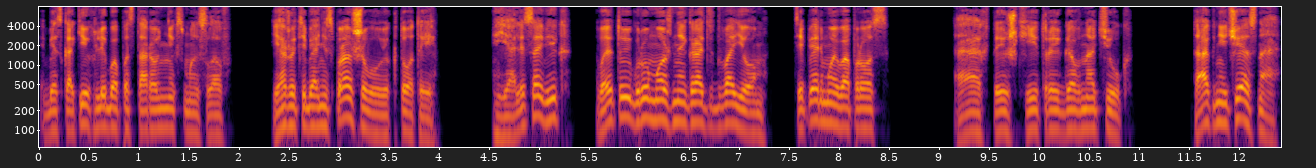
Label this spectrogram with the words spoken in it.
без каких-либо посторонних смыслов. Я же тебя не спрашиваю, кто ты. Я лесовик, в эту игру можно играть вдвоем. Теперь мой вопрос. Ах ты ж хитрый говнотюк. Так нечестно.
